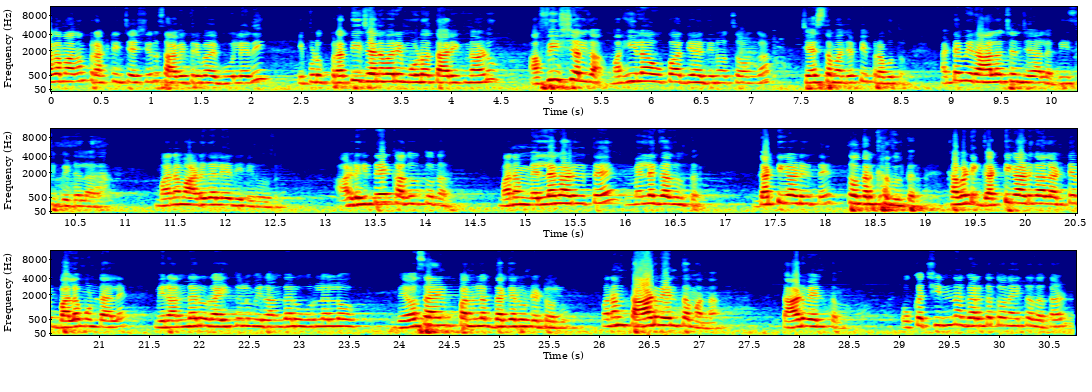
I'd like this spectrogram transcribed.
ఆగమాగం ప్రకటించేసారు సావిత్రిబాయి పూలేది ఇప్పుడు ప్రతి జనవరి మూడో తారీఖు నాడు అఫీషియల్గా మహిళా ఉపాధ్యాయ దినోత్సవంగా చేస్తామని చెప్పి ప్రభుత్వం. అంటే మీరు ఆలోచన చేయాలి బీసీ బిడ్డల మనం అడగలేదు ఇన్ని రోజులు. అడిగితే కదులుతున్నారు. మనం మెల్లగా అడిగితే మెల్లగా కదులుతారు. గట్టిగా అడిగితే తొందరగా కదులుతారు. కాబట్టి గట్టిగా అడగాలంటే బలం ఉండాలి. మీరందరూ రైతులు మీరందరూ ఊర్లలో వ్యవసాయం పనులకు దగ్గర ఉండేటోళ్ళు. మనం తాడు వేలుతాం అన్న. తాడు వెళ్తాం ఒక చిన్న గరకతోనవుతుంది తాడు.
